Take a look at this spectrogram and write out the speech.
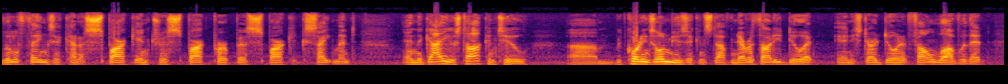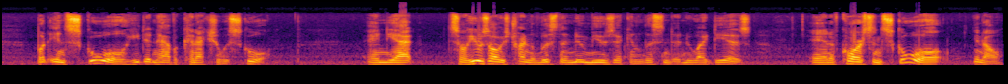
little things that kind of spark interest, spark purpose, spark excitement. And the guy he was talking to, um, recording his own music and stuff, never thought he'd do it, and he started doing it, fell in love with it. But in school, he didn't have a connection with school. And yet, so he was always trying to listen to new music and listen to new ideas. And of course, in school, you know,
